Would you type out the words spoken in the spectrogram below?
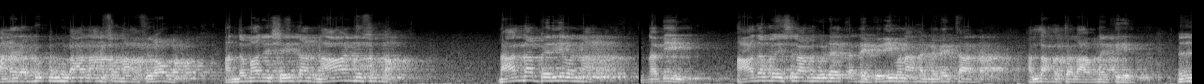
அன ரப்புக்குமுல் ஆலான்னு சொன்னான் ஃபிரௌன். அந்த மாதிரி ஷெய்தான் நான் சொன்னான். நான் தான் பெரியவனா. நபி ஆதம் அலி இஸ்லாமை விட தன்னை பெரியவனாக நினைத்தான் அல்லாஹால அவனுக்கு ஷெய்தான்னு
